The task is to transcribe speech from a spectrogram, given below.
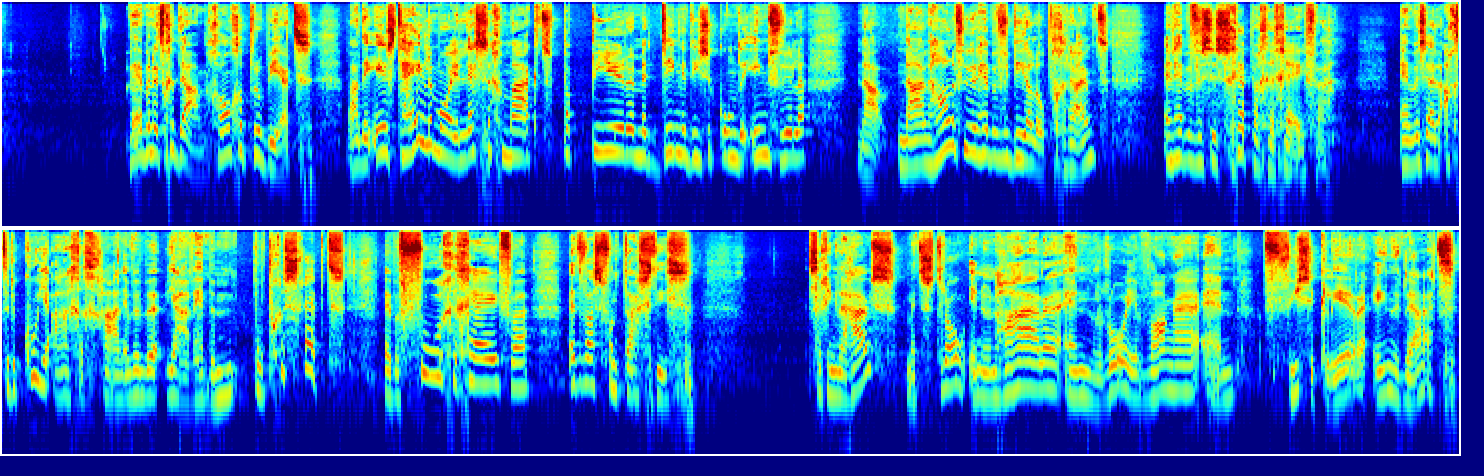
We hebben het gedaan, gewoon geprobeerd. We hadden eerst hele mooie lessen gemaakt, papieren met dingen die ze konden invullen. Nou, na een half uur hebben we die al opgeruimd en hebben we ze scheppen gegeven. En we zijn achter de koeien aangegaan. En we hebben, ja, we hebben poep geschept. We hebben voer gegeven. Het was fantastisch. Ze gingen naar huis met stro in hun haren en rode wangen en vieze kleren, inderdaad.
